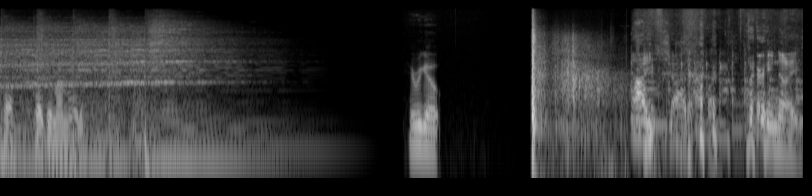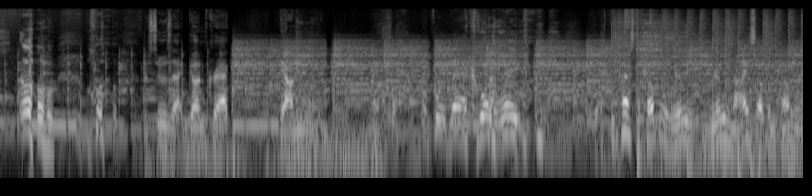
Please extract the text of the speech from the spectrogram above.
Okay, take him, I'm ready. Here we go. Nice shot, Allen. Very nice. Oh, oh, as soon as that gun cracked, down he went. Oh, my poor back, what a weight. We passed a couple of really, really nice up and comers.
